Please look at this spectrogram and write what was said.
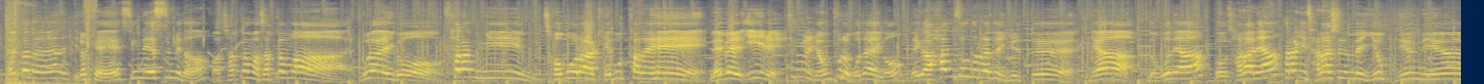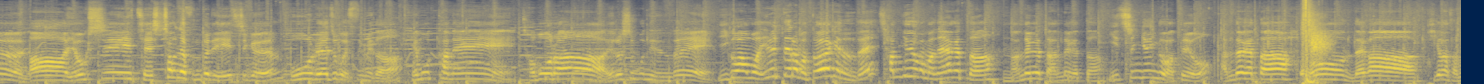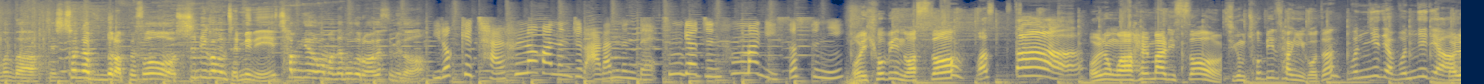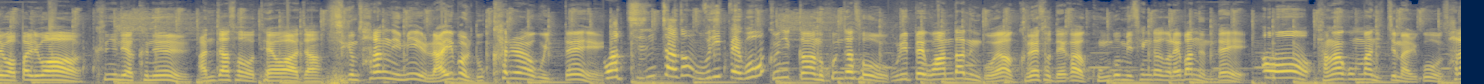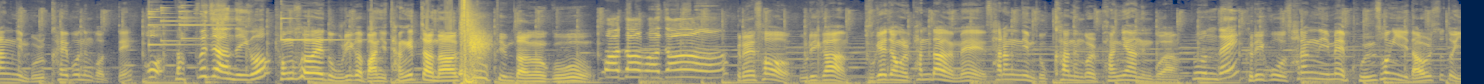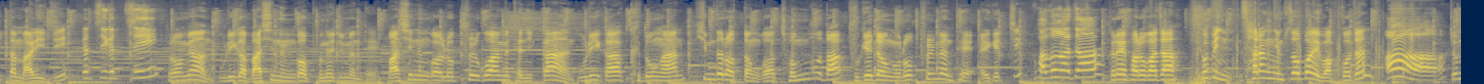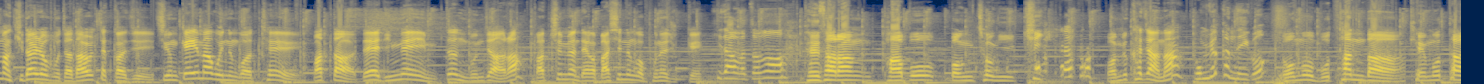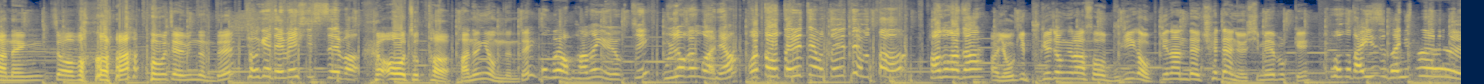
일단은 이렇게 승리했습니다. 아 잠깐만 잠깐만. 뭐야 이거? 사랑님 저보라 개못하네. 레벨 1 승률 0% 뭐냐 이거? 내가 한 손으로 해도 이길 듯야너 뭐냐? 너 잘하냐? 사랑님 잘하시는데 이옥 니은 니은. 아 역시 제 시청자분들이 지금 보호를 해주고 있습니다. 개못하네. 저보라. 이러신 분이 있는데 이거 한번 1대1 한번 떠야겠는데? 참교육만 해야겠다. 음, 안되겠다 안되겠다. 이 친교인 것 같아요. 안되겠다. 넌 내가 기가 잡는다. 제 시청 자분들 앞에서 시비 거는 재민이 참교육 한번 해보도록 하겠습니다 이렇게 잘 흘러가는 줄 알았는데 숨겨진 흑막이 있었으니 어이 효빈 왔어? 왔다. 얼른 와 할 말 있어 지금 초비상이거든? 뭔 일이야, 뭔 일이야. 빨리 와 빨리 와 큰일이야 큰일 앉아서 대화하자 지금 사랑님이 라이벌 녹화를 하고 있대 와 진짜도 우리 빼고? 그니까 혼자서 우리 빼고 한다는 거야 그래서 내가 곰곰이 생각을 해봤는데 어. 당하고만 있지 말고 사랑님 몰카 해보는 거 어때? 어 나쁘지 않은데 이거? 평소에도 우리가 많이 당했잖아 괴롭힘 당하고 맞아 맞아. 그래서 우리가 부계정을 판 다음에 사랑님 녹화하는 걸 방해하는 거야 좋은데? 그리고 사랑님의 본성이 나올 수도 있단 말이지 그치 그치. 그러면 우리가 맛있는 거 보내주면 돼 맛있는 걸로 풀고 하면 되니까 우리가 그동안 힘들었던 거 전부 다 부계정으로 풀면 돼 알겠지? 바로 가자. 그래 바로 가자 효빈 사랑님 서버에 왔거든? 어. 좀만 기다려보자 나올 때까지 지금 게임하고 있는 것 같아 맞다 내 닉네임 뜻 뭔지 알아? 맞추면 내가 맛있는 거 보내줄게 기다려봐 저거. 대사랑 바보 멍청이 킥 완벽하지 않아? 완벽한데 이거? 너무 못한다 개 못하냉 서버라 너무 재밌는데? 저게 네메시스 해봐. 어 좋다 반응이 없는데? 어 뭐야 반응이 왜 없지? 올라간 거 아니야? 왔다 왔다 1대 왔다 1대 왔다. 바로 가자. 아 여기 부계정이라서 무기가 없긴 한데 최대한 열심히 해볼게 어 나이스 나이스.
